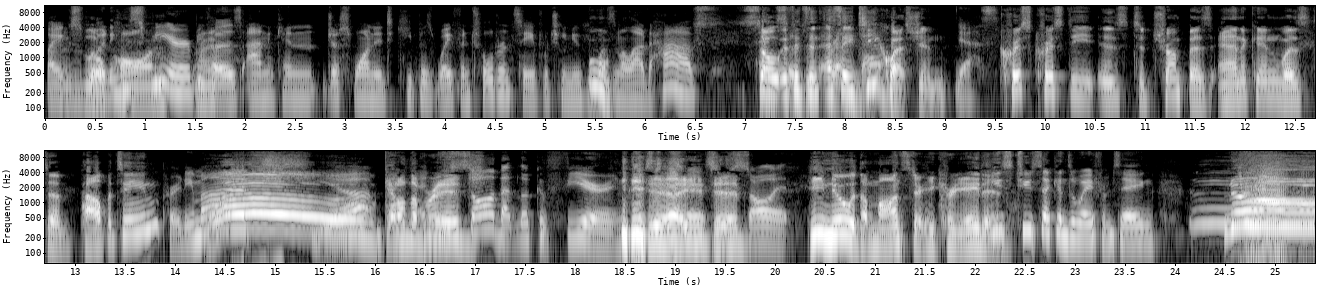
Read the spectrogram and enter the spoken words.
by His exploiting pawn, his fear right. because Anakin just wanted to keep his wife and children safe, which he knew he Ooh. wasn't allowed to have. So And if so it's an threatened SAT them. question, Yes, Chris Christie is to Trump as Anakin was to Palpatine? pretty much. Whoa! Yeah. Get on the And you bridge. saw that look of fear in Christie's Yeah, you face. did. saw it. He knew what the monster he created. He's two seconds away from saying, no!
